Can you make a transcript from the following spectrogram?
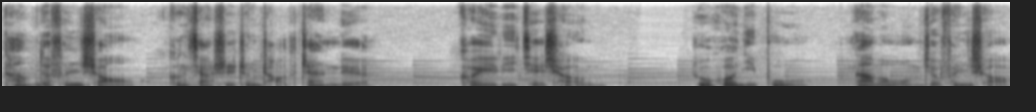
他们的分手更像是争吵的战略，可以理解成：如果你不，那么我们就分手。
